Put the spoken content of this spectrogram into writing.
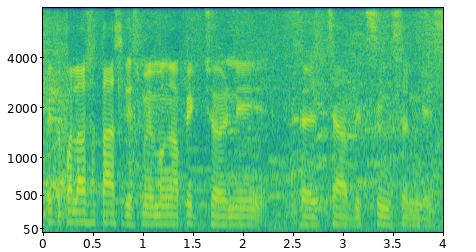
Ito pala sa taas guys, may mga picture ni Sir Chavit Singson guys.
